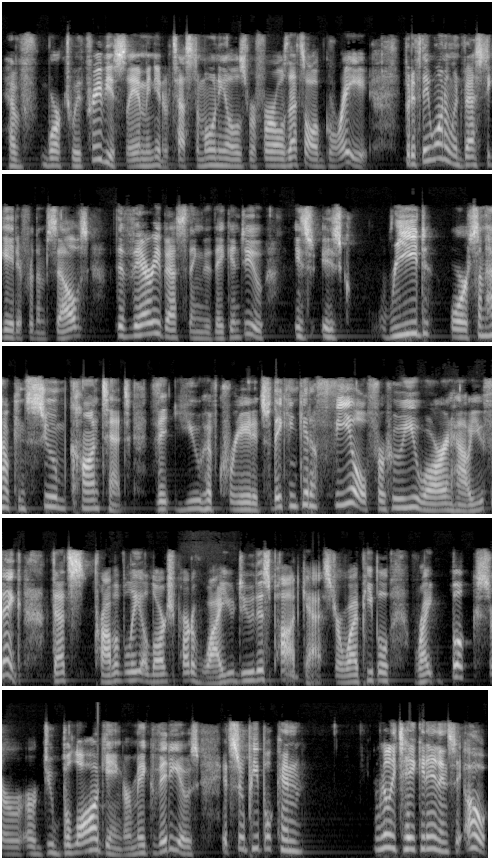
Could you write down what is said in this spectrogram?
have worked with previously i mean you know testimonials referrals that's all great. But if they want to investigate it for themselves the very best thing that they can do is is read or somehow consume content that you have created so they can get a feel for who you are and how you think. That's probably a large part of why you do this podcast or why people write books or, or do blogging or make videos. It's so people can really take it in and say, "Oh,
